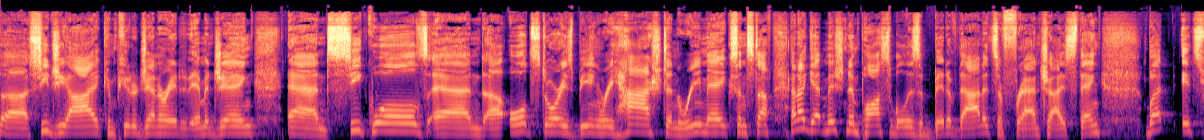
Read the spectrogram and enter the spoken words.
uh, CGI, computer generated imaging, and sequels and uh, old stories being rehashed and remakes and stuff, and I get Mission Impossible is a bit of that. It's a franchise thing, but it's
